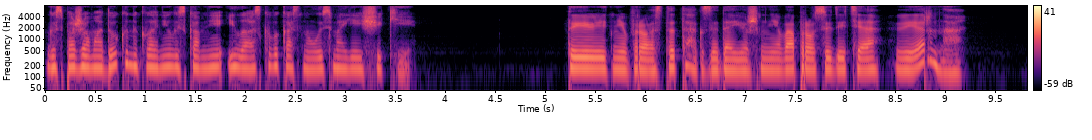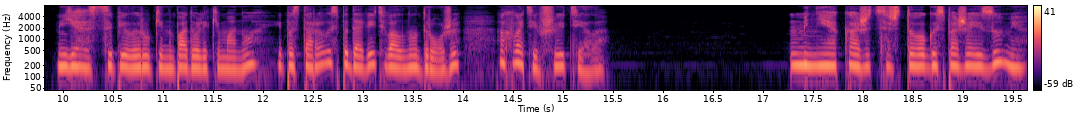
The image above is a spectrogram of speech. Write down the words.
Госпожа Мадока наклонилась ко мне и ласково коснулась моей щеки. «Ты ведь не просто так задаешь мне вопросы, дитя, верно?» Я сцепила руки на подоле кимоно и постаралась подавить волну дрожи, охватившую тело. «Мне кажется, что госпожа Изуми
